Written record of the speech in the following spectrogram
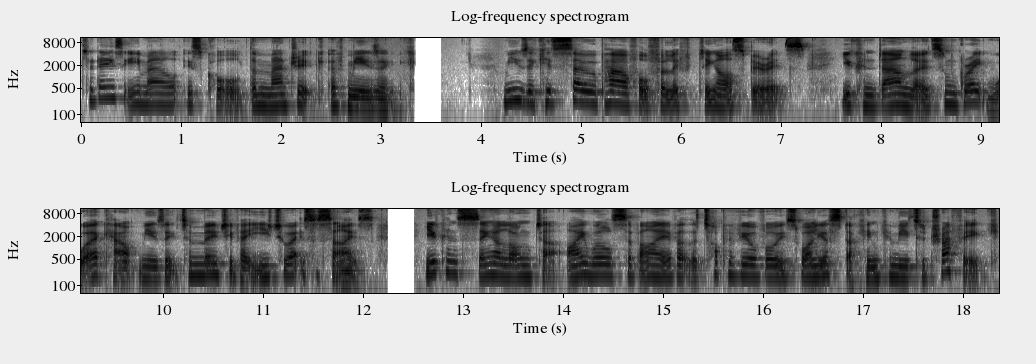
Today's email is called The Magic of Music. Music is so powerful for lifting our spirits. You can download some great workout music to motivate you to exercise. You can sing along to I Will Survive at the top of your voice while you're stuck in commuter traffic.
